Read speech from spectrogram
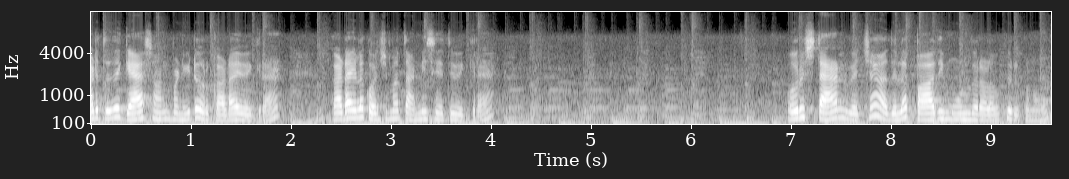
அடுத்தது கேஸ் ஆன் பண்ணிவிட்டு ஒரு கடாய் வைக்கிறேன். கடாயில் கொஞ்சமாக தண்ணி சேர்த்து வைக்கிறேன். ஒரு ஸ்டாண்ட் வச்சு அதில் பாதி மூழ்கிற அளவுக்கு இருக்கணும்.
